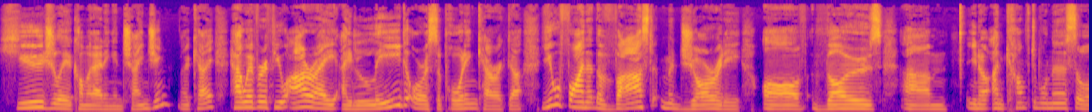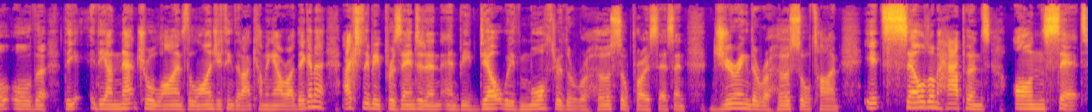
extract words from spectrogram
hugely accommodating and changing, okay? However, if you are a, a lead or a supporting character, you will find that the vast majority majority of those um, you know uncomfortableness or, or the, the the unnatural lines the lines you think that aren't coming out right they're going to actually be presented and, and be dealt with more through the rehearsal process and during the rehearsal time. It seldom happens on set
